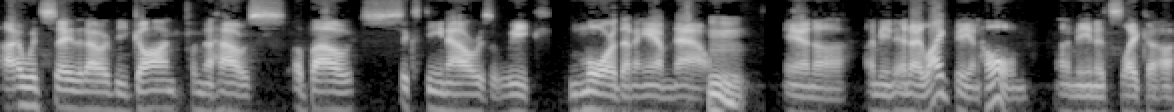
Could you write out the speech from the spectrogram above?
I would say that I would be gone from the house about 16 hours a week more than I am now. Mm. And uh, I mean, and I like being home. I mean, it's like uh,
